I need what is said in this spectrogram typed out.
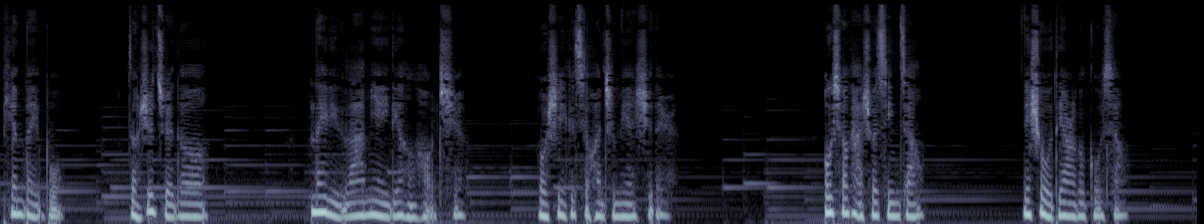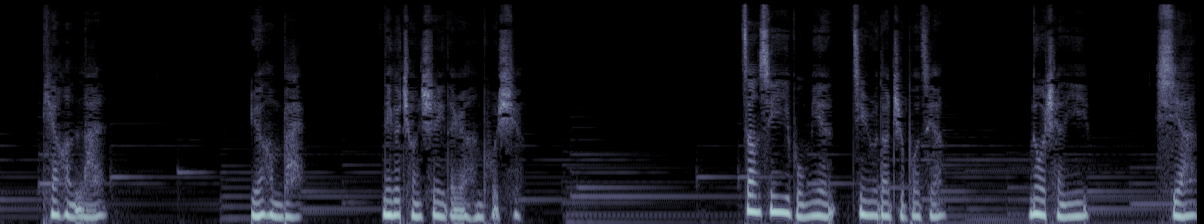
偏北部。总是觉得那里的拉面一定很好吃。我是一个喜欢吃面食的人。”欧小卡说：“新疆，那是我第二个故乡。天很蓝，云很白。”那个城市里的人很朴实。藏心一不灭进入到直播间，诺晨一，西安。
